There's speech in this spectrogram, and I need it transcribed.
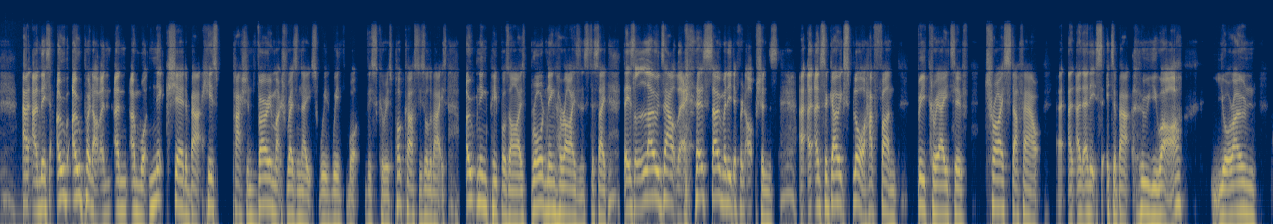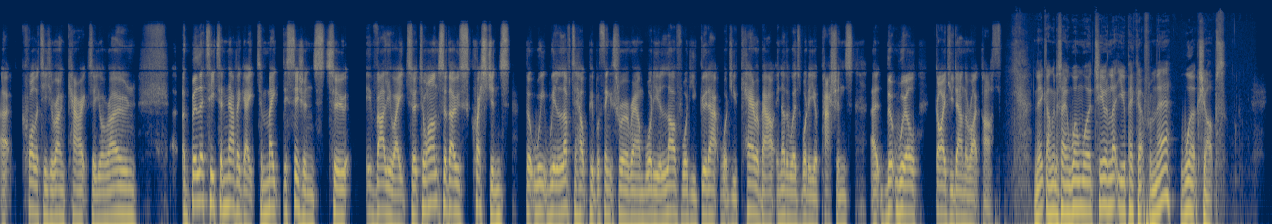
And, and, this o- open up and, and, and what Nick shared about his passion very much resonates with with what this careers podcast is all about is opening people's eyes broadening horizons to say there's loads out there. There's so many different options. Uh, and so go explore have fun be creative try stuff out. And, and, and it's it's about who you are your own uh, qualities your own character your own ability to navigate to make decisions to evaluate to, to answer those questions that we we love to help people think through around what do you love what are you good at what do you care about? In other words what are your passions uh, that will guide you down the right path. Nick i'm going to say one word to you and let you pick up from there. Workshops.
